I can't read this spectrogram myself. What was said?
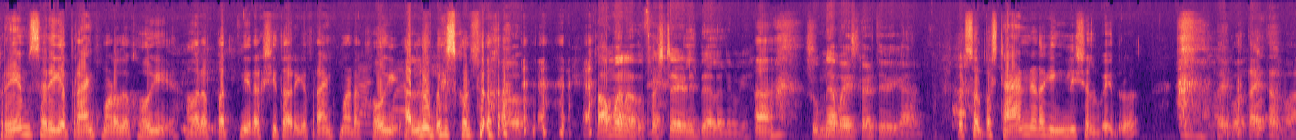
Prem ಸರಿಗೆ ಪ್ರ್ಯಾಂಕ್ ಮಾಡೋದಕ್ಕೆ ಹೋಗಿ ಅವರ ಪತ್ನಿ ರಕ್ಷಿತಾ ಅವರಿಗೆ ಪ್ರ್ಯಾಂಕ್ ಮಾಡಕ್ ಹೋಗಿ ಅಲ್ಲೂ ಬೈಸ್ಕೊಂಡು. ಕಾಮನ್ ಅದು ಫಸ್ಟ್ ಹೇಳಿದ್ದೆ ಅಲ್ಲ ನಿಮಗೆ. ಸುಮ್ಮನೆ ಬಯಸ್ಕೊಳ್ತೀವಿ ಈಗ ಅಂತ. ಬಟ್ ಸ್ವಲ್ಪ ಸ್ಟ್ಯಾಂಡರ್ಡ್ ಆಗಿ ಇಂಗ್ಲೀಷಲ್ಲಿ ಬೈದ್ರು. ಅದೇ ಗೊತ್ತಾಯ್ತಲ್ವಾ?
